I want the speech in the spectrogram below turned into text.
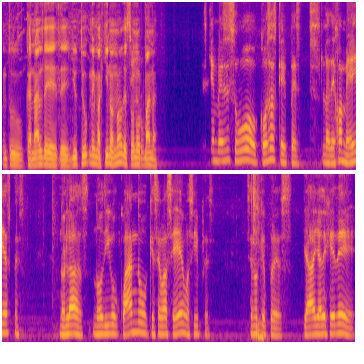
en tu canal de, de YouTube, me imagino, ¿no? De zona urbana. Es que en veces hubo cosas que pues las dejo a medias, pues. No las, no digo cuándo qué se va a hacer o así, pues. Sino que pues ya, ya dejé de,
